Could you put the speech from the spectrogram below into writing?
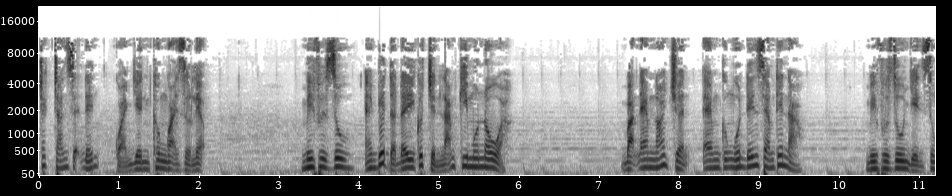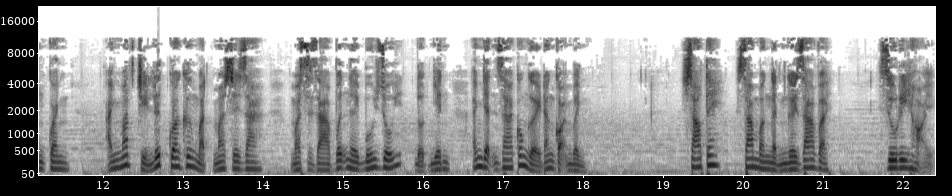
chắc chắn sẽ đến, Quả nhiên không ngoại dữ liệu Mifuzu, em biết ở đây có triển lãm kimono à? Bạn em nói chuyện, em cũng muốn đến xem thế nào Mifuzu nhìn xung quanh, Ánh mắt chỉ lướt qua gương mặt Maseja Maseja vẫn hơi bối rối, Đột nhiên anh nhận ra có người đang gọi mình Sao thế? Sao mà ngẩn người ra vậy? Yuri hỏi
